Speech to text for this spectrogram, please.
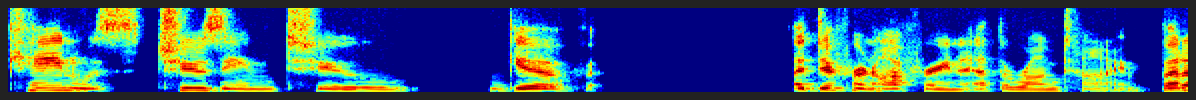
Cain was choosing to give a different offering at the wrong time. But uh,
